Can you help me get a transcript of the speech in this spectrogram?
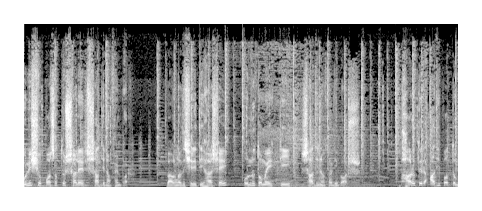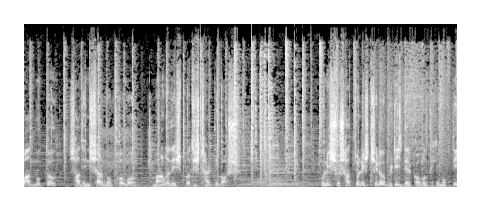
উনিশশো পঁচাত্তর সালের সাতই নভেম্বর। বাংলাদেশের ইতিহাসে অন্যতম একটি স্বাধীনতা দিবস। ভারতের আধিপত্যবাদমুক্ত, স্বাধীন সার্বভৌম বাংলাদেশ প্রতিষ্ঠার দিবস। উনিশশো ছিল ব্রিটিশদের কবল থেকে মুক্তি,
